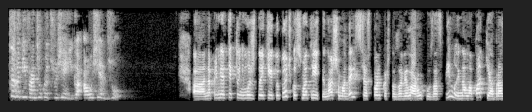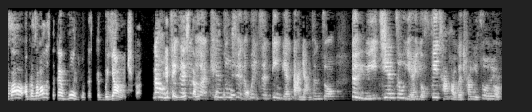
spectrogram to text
这个地方就会出现一个凹陷处。 А, например, те, кто не может найти эту точку, смотрите, наша модель сейчас только что завела руку за спину, и на лопатке образовалась такая вогнутость, как бы ямочка. 那我们就在这个天中穴的位置定点打两分钟，对于肩周炎有非常好的调理作用。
